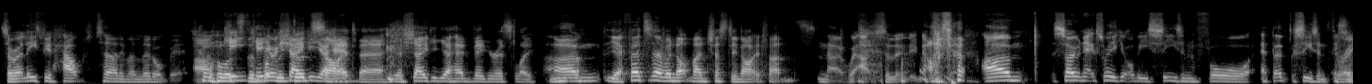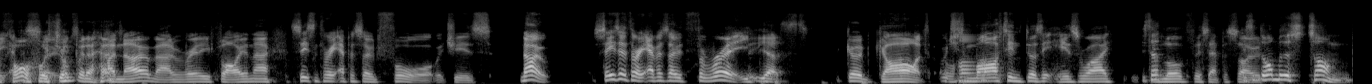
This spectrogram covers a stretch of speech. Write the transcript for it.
So at least we've helped turn him a little bit. Um, Kay- the- Kay, you're shaking your head side. there. You're shaking your head vigorously. Um, yeah, fair to say we're not Manchester United fans. no, we're absolutely not. um, so next week it will be season four, epi- season three. a four. We're jumping ahead. I know, man. We're really flying there. Season three, episode four, which is no, season three, episode three. Yes. Good God, which is What? Martin does it his way. Is that, Love this is it episode. the one with the song?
